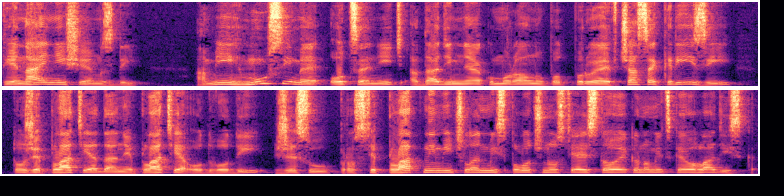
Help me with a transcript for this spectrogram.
tie najnižšie mzdy. A my ich musíme oceniť a dať im nejakú morálnu podporu aj v čase krízy, to, že platia dane, platia odvody, že sú proste platnými členmi spoločnosti aj z toho ekonomického hľadiska.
